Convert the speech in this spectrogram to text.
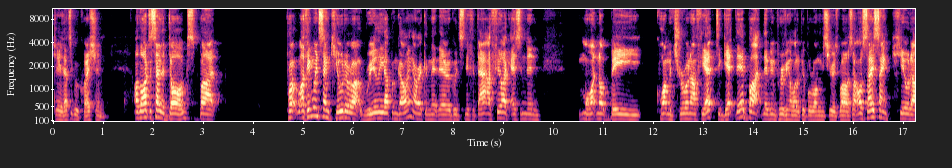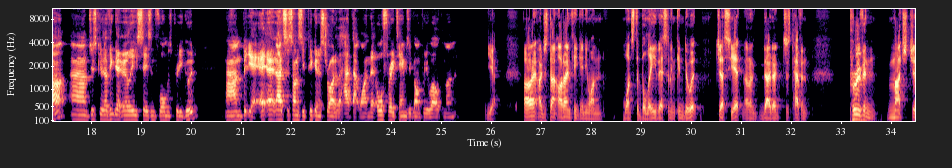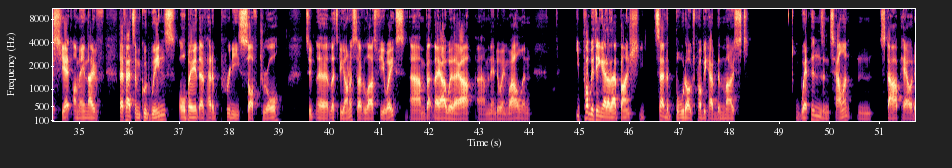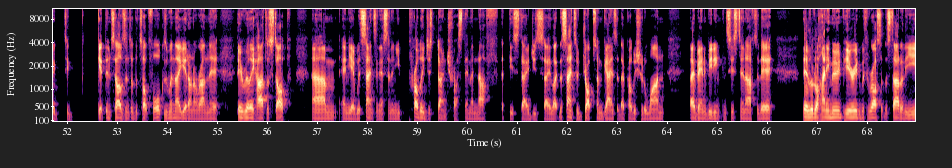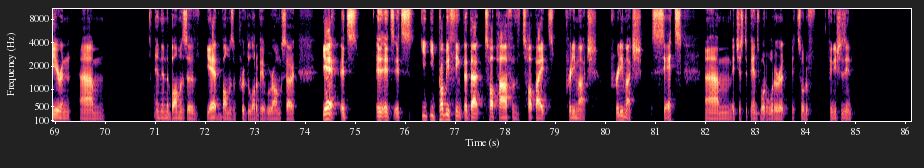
gee, that's a good question. I'd like to say the dogs, but I think when St Kilda are really up and going, I reckon that they're a good sniff at that. I feel like Essendon might not be quite mature enough yet to get there, but they've been proving a lot of people wrong this year as well. So I'll say St Kilda, um, just because I think their early season form was pretty good. Um, but yeah, that's just honestly picking a stride of the hat. That one, that all three teams are going pretty well at the moment. Yeah, I, I just don't. I don't think anyone wants to believe Essendon can do it just yet. I don't, they don't just haven't proven much just yet. I mean, they've they've had some good wins, albeit they've had a pretty soft draw to, uh, let's be honest, over the last few weeks. Um, but they are where they are, um, and they're doing well. And you probably think out of that bunch, you'd say the Bulldogs probably have the most weapons and talent and star power to, to get themselves into the top four. Because when they get on a run, they're they're really hard to stop. Um, and yeah, with Saints and Essendon, you probably just don't trust them enough at this stage. You'd say like the Saints have dropped some games that they probably should have won. They've been a bit inconsistent after their their little honeymoon period with Ross at the start of the year, and um, and then the Bombers have yeah, the Bombers have proved a lot of people wrong. So yeah, it's it's it's you'd probably think that that top half of the top eight's pretty much pretty much set. Um, it just depends what order it, it sort of finishes in.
